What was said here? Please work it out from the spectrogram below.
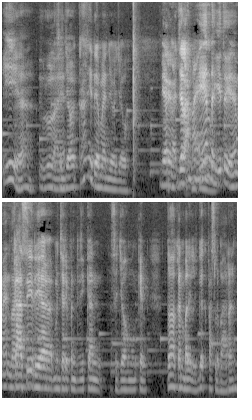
iya dulu lah ya. sejauh kasih dia main jauh-jauh Biarin aja lah main dah gitu ya, main bareng. kasih dia mencari pendidikan sejauh mungkin toh akan balik juga ke pas lebaran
